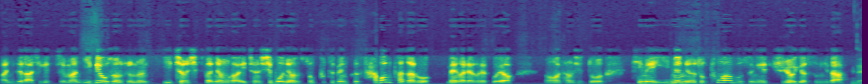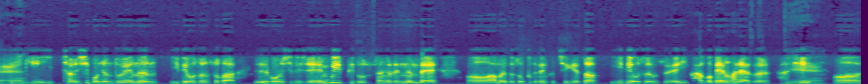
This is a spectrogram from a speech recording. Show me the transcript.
많이들 아시겠지만 이대호 선수는 2014년과 2015년 소프트뱅크 4번 타자로 맹활약을 했고요. 어, 당시 또 팀의 2년 연속 통합 우승의 주역이었습니다. 네. 특히 2015년도에는 이대호 선수가 일본 시리즈 MVP도 수상을 했는데 어, 아무래도 소프트뱅크 측에서 이대호 선수의 이 과거 맹활약을 다시 예. 어,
